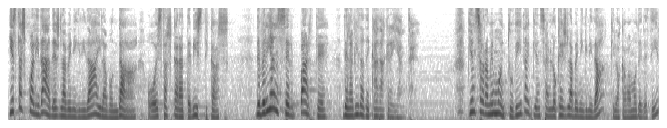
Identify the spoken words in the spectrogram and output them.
Y estas cualidades, la benignidad y la bondad, o estas características, deberían ser parte de la vida de cada creyente. Piensa ahora mismo en tu vida y piensa en lo que es la benignidad, que lo acabamos de decir,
